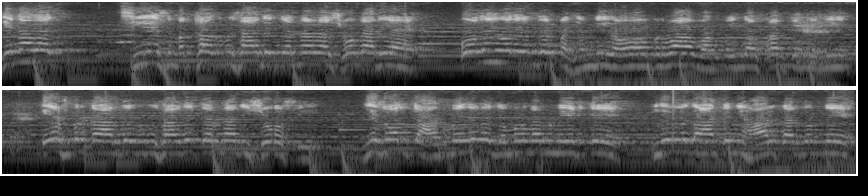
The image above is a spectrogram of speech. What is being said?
ਜਿਨ੍ਹਾਂ ਦਾ ਸੀਸ ਮੱਥਾ ਗੁਰੂ ਸਾਹਿਬ ਦੇ ਚਰਨਾਂ ਨਾਲ ਛੋਹਦਾ ਰਿਹਾ ਹੈ ਉਦੋਂ ਹੀ ਉਹਦੇ ਅੰਦਰ ਭਜਨ ਦੀ ਰੋ ਪ੍ਰਵਾਹ ਵਗ ਪੈਂਦਾ ਸਭ ਤੇ ਮਿਲੀ ਇਸ ਪ੍ਰਕਾਰ ਦੇ ਗੁਰੂ ਸਾਹਿਬ ਦੇ ਚਰਨਾਂ ਦੀ ਸ਼ੋਅ ਸੀ। ਜਿਸ ਵੱਲ ਝਾਕ ਪੈਂਦੇ ਨੇ, ਜੰਮਣ ਮਰਨ ਮੇਟ ਕੇ ਲਿਵ ਲਗਾ ਕੇ ਨਿਹਾਲ ਕਰ ਦਿੰਦੇ।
